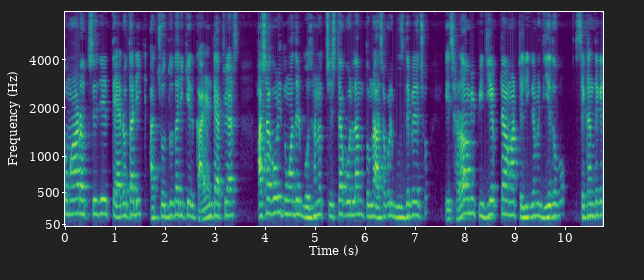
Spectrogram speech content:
তোমার হচ্ছে যে তেরো তারিখ আর চোদ্দ তারিখের কারেন্ট অ্যাফেয়ার্স আশা করি তোমাদের বোঝানোর চেষ্টা করলাম। তোমরা আশা করি বুঝতে পেরেছ। এছাড়াও আমি পিডিএফটা আমার টেলিগ্রামে দিয়ে দেবো। সেখান থেকে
